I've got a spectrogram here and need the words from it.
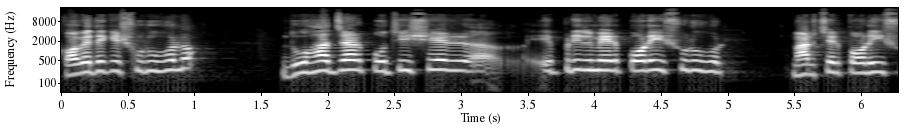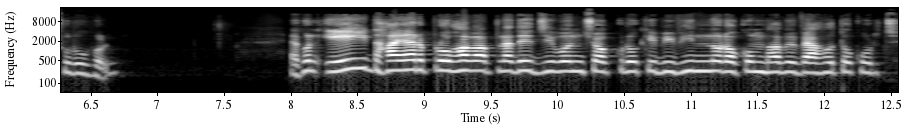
কবে থেকে শুরু হলো? দু হাজার পঁচিশের এপ্রিল মের পরেই শুরু হল, মার্চের পরেই শুরু হল। এখন এই ঢায়ার প্রভাব আপনাদের জীবনচক্রকে বিভিন্ন রকমভাবে ব্যাহত করছে,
